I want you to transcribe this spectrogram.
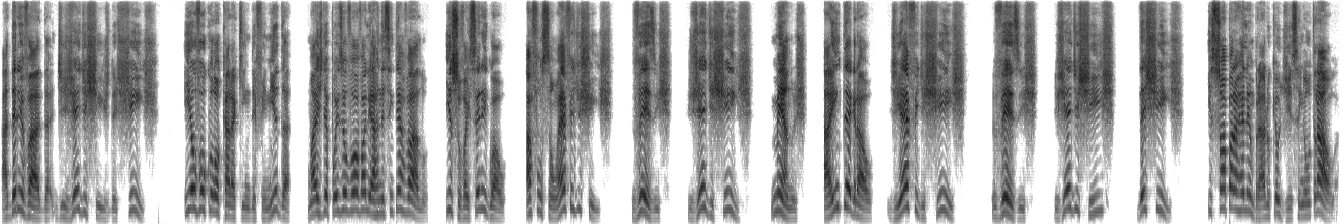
a derivada de g de x dx, e eu vou colocar aqui indefinida, mas depois eu vou avaliar nesse intervalo. Isso vai ser igual à função f de x vezes g de x menos a integral de f de x vezes g de x dx. E só para relembrar o que eu disse em outra aula,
